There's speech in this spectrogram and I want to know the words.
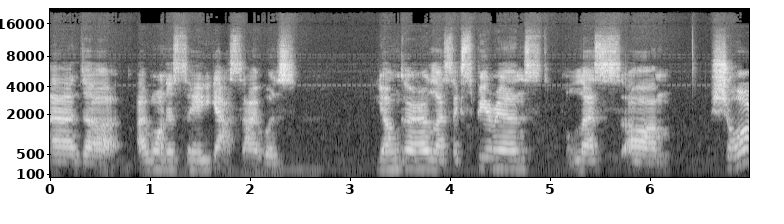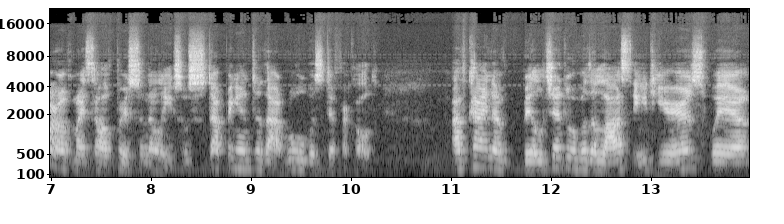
and uh, I want to say yes, I was younger, less experienced, less um, sure of myself personally. So stepping into that role was difficult. I've kind of built it over the last eight years where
